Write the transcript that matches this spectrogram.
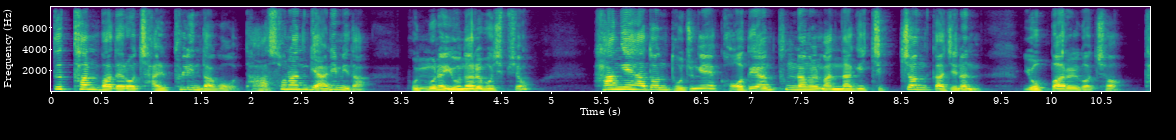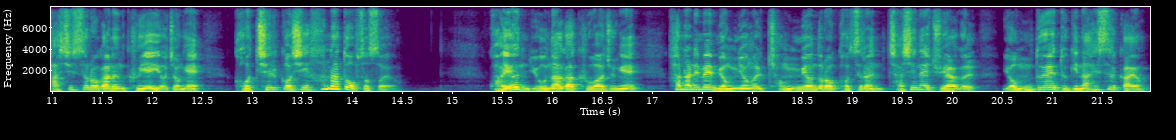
뜻한 바대로 잘 풀린다고 다 선한 게 아닙니다. 본문의 요나를 보십시오. 항해하던 도중에 거대한 풍랑을 만나기 직전까지는 요바를 거쳐 다시스로 가는 그의 여정에 거칠 것이 하나도 없었어요. 과연 요나가 그 와중에 하나님의 명령을 정면으로 거스른 자신의 죄악을 염두에 두기나 했을까요?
